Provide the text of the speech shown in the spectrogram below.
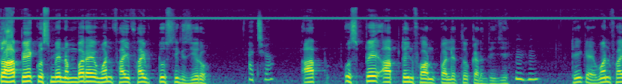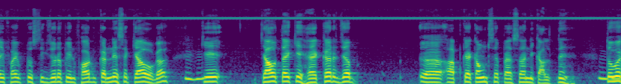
तो आप एक उसमें नंबर है one five five two six zero अच्छा। आप उस पर आप तो इन्फॉर्म पहले तो कर दीजिए। ठीक है? One five five two six zero पर इन्फॉर्म करने से क्या होगा कि क्या होता है कि हैकर जब आपके अकाउंट से पैसा निकालते हैं तो वह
